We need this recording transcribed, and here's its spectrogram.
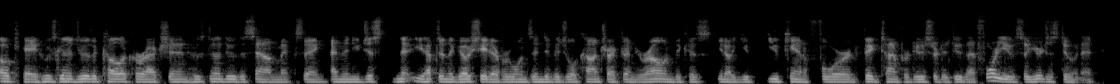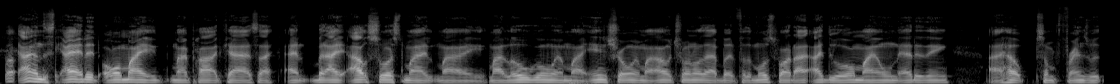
okay who's going to do the color correction, who's going to do the sound mixing, and then you just you have to negotiate everyone's individual contract on your own because you know you you can't afford big time producer to do that for you, so you're just doing it. Well, I understand. I edit all my my podcasts, I and but I outsourced my my my logo and my intro and my outro and all that. But for the most part, I, I do all my own editing. I help some friends with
